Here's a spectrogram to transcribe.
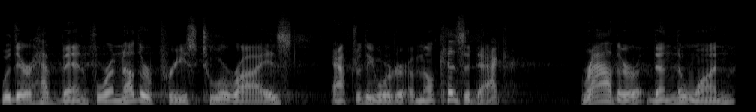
would there have been for another priest to arise after the order of Melchizedek rather than the one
